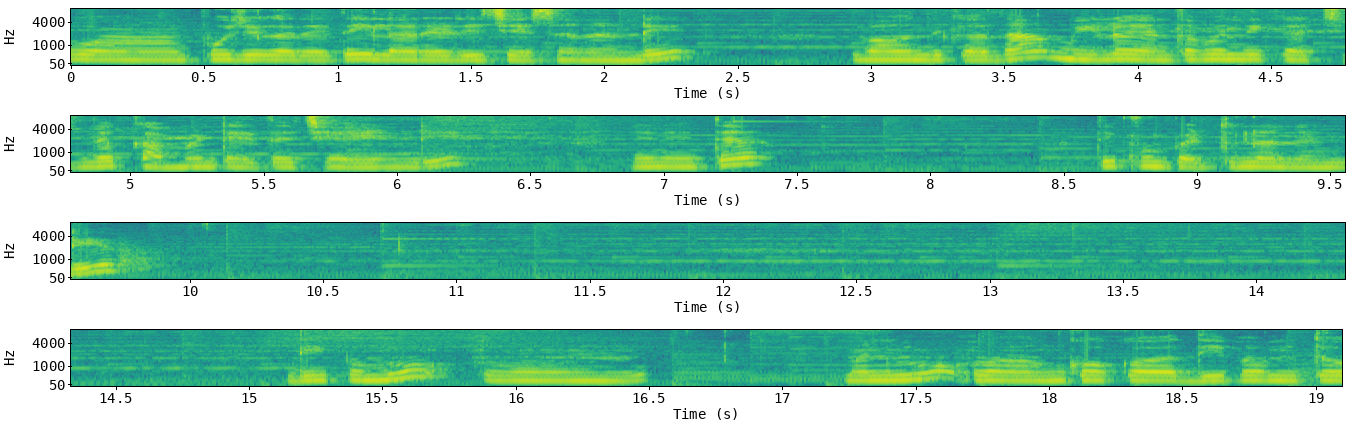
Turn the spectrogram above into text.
పూ- పూజ గది అయితే ఇలా రెడీ చేశానండి. బాగుంది కదా? మీలో ఎంతమందికి నచ్చిందో కమెంట్ అయితే చేయండి. నేనైతే దీపం పెడుతున్నానండి. దీపము మనము ఇంకొక దీపంతో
